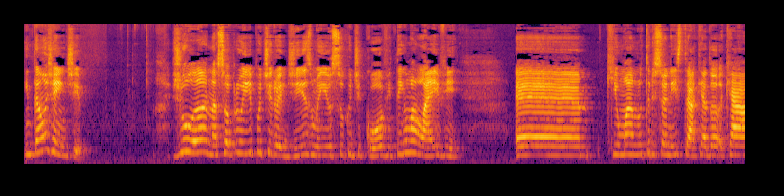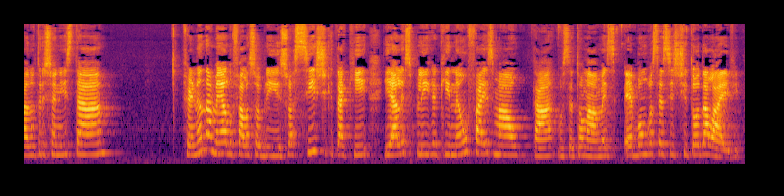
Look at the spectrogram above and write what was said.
Então, gente, Joana, sobre o hipotiroidismo e o suco de couve, tem uma live é, que uma nutricionista, que a, que a nutricionista Fernanda Mello fala sobre isso, assiste que tá aqui e ela explica que não faz mal, tá? Você tomar, mas é bom você assistir toda a live.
